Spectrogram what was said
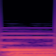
大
